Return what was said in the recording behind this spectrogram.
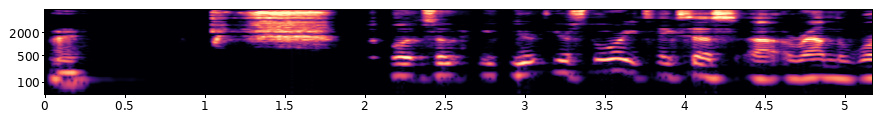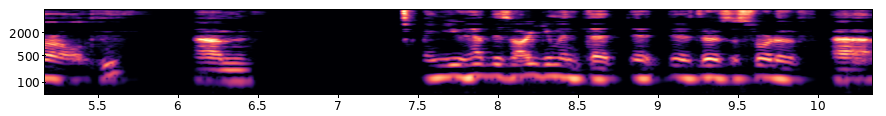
Right. Well, so your your story takes us uh, around the world, um, and you have this argument that, that there's a sort of uh,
